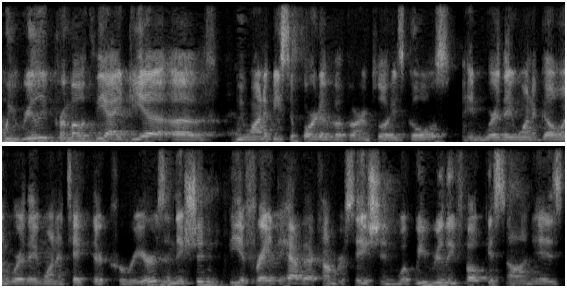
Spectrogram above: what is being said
we really promote the idea of we want to be supportive of our employees' goals and where they want to go and where they want to take their careers. And they shouldn't be afraid to have that conversation. What we really focus on is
